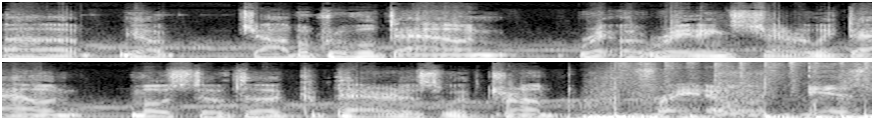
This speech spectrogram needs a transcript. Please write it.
Uh, you know, job approval down, ra- uh, ratings generally down, most of the comparatives with Trump. Freedom is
